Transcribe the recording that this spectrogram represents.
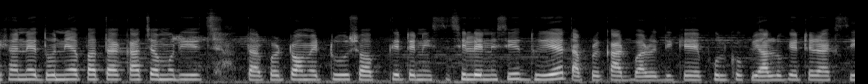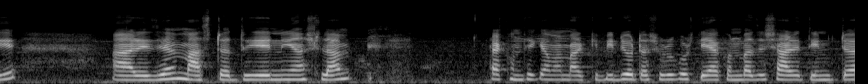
এখানে ধনিয়া পাতা, কাঁচামরিচ, তারপর টমেটো সব কেটে নিছি ছিলে নিছি ধুয়ে তারপর কাটবার ওইদিকে ফুলকপি, আলু কেটে রাখছি। আর এই যে মাছটা ধুয়ে নিয়ে আসলাম। এখন থেকে আমার আর কি ভিডিওটা শুরু করছি? এখন বাজে সাড়ে তিনটা।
